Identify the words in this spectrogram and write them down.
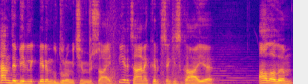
hem de birliklerin bu durum için müsait. Bir tane 48K'yı alalım.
